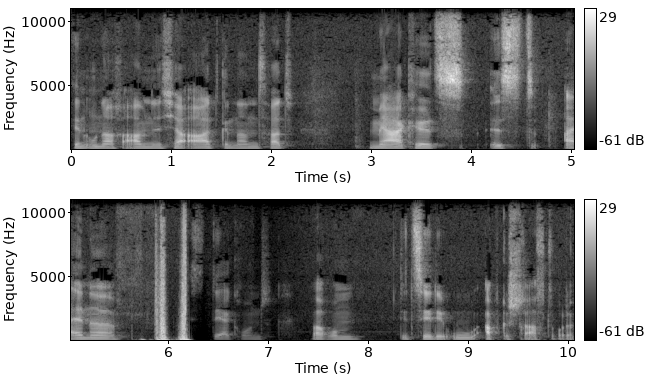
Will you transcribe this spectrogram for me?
in unnachahmlicher Art genannt hat, Merkels ist eine ist der Grund, warum die CDU abgestraft wurde.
